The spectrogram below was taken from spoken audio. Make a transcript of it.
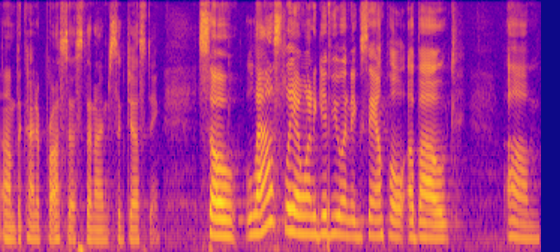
um, the kind of process that I'm suggesting. So lastly, I want to give you an example about um,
